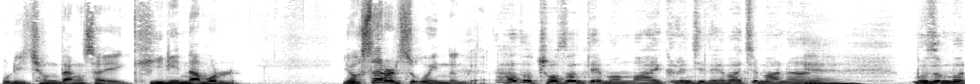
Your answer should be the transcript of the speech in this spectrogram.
우리 정당사의 길이 남을 역사를 쓰고 있는 거예요. 나도 조선 때 뭐 많이 그런 짓 해봤지만은 예. 무슨 뭐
